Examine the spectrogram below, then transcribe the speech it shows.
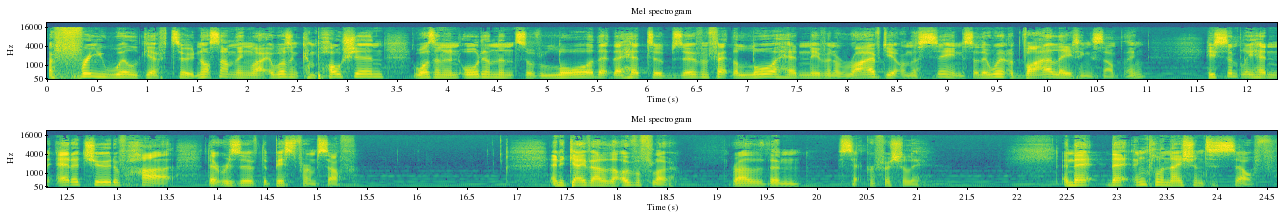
a free will gift too. Not something like it wasn't compulsion, it wasn't an ordinance of law that they had to observe. In fact, the law hadn't even arrived yet on the scene, so they weren't violating something. He simply had an attitude of heart that reserved the best for himself. And he gave out of the overflow rather than sacrificially. And that, that inclination to self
